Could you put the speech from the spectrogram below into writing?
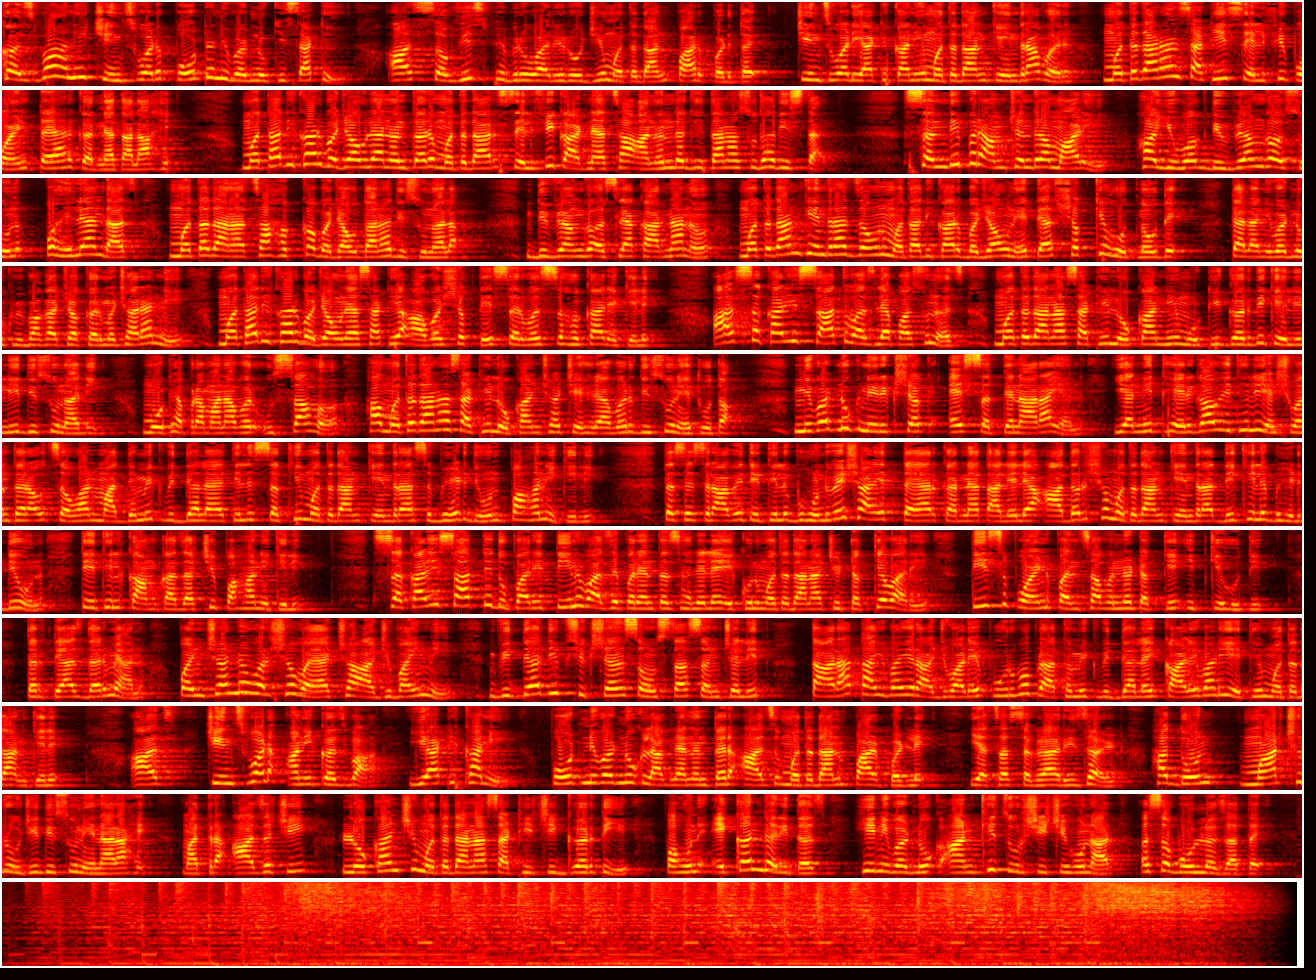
कसबा आणि चिंचवड पोटनिवडणुकीसाठी आज सव्वीस फेब्रुवारी रोजी मतदान पार पडतंय. चिंचवड या ठिकाणी मतदान केंद्रावर मतदारांसाठी सेल्फी पॉइंट तयार करण्यात आला आहे. मताधिकार बजावल्यानंतर मतदार सेल्फी काढण्याचा आनंद घेताना सुद्धा दिसत संदीप रामचंद्र माळी हा युवक दिव्यांग असून पहिल्यांदाच मतदानाचा हक्क बजावताना दिसून आला. दिव्यांग असल्या कारणानं मतदान केंद्रात जाऊन मताधिकार बजावणे त्यास शक्य होत नव्हते. त्याला निवडणूक विभागाच्या कर्मचाऱ्यांनी मताधिकार बजावण्यासाठी आवश्यक ते सर्व सहकार्य केले. आज सकाळी सात वाजल्यापासूनच मतदानासाठी लोकांनी मोठी गर्दी केलेली दिसून आली. मोठ्या प्रमाणावर उत्साह हा मतदानासाठी लोकांच्या चेहऱ्यावर दिसून येत होता. निवडणूक निरीक्षक एस. सत्यनारायण यांनी थेरगाव येथील यशवंतराव चव्हाण माध्यमिक विद्यालयातील सखी मतदान केंद्रास भेट देऊन पाहणी केली. तसेच रावेत येथील भोंडवे शाळेत तयार करण्यात आलेल्या आदर्श मतदान केंद्रात देखील भेट देऊन तेथील कामकाजाची पाहणी केली. सकाळी सात ते दुपारी तीन वाजेपर्यंत झालेल्या एकूण मतदानाची टक्केवारी तीस पॉईंट पंचावन्न टक्के इतकी होती. तर त्याच दरम्यान पंच्याण्णव वर्ष वयाच्या आजीबाईंनी विद्यादीप शिक्षण संस्था संचलित ताराताईबाई राजवाडे पूर्व प्राथमिक विद्यालय काळेवाडी येथे मतदान केले. आज चिंचवड आणि कसबा या ठिकाणी पोटनिवडणूक लागल्यानंतर आज मतदान पार पडले. याचा सगळा रिझल्ट हा दोन मार्च रोजी दिसून येणार आहे. मात्र आजची लोकांची मतदानासाठीची गर्दी पाहून एकंदरीतच ही निवडणूक आणखी चुरशीची होणार असं बोललं जात आहे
